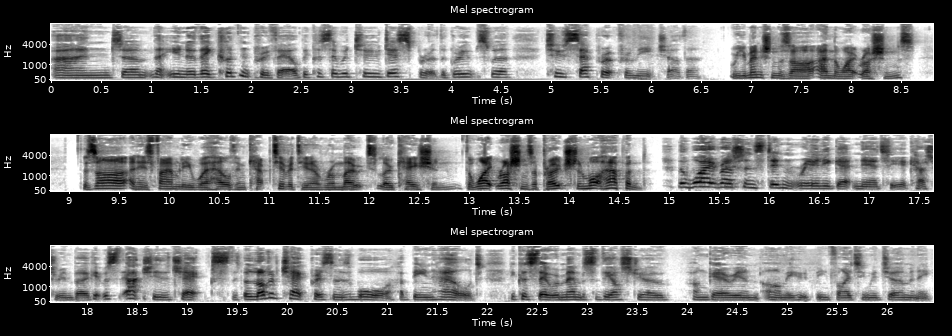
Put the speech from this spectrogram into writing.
and um, that you know they couldn't prevail because they were too disparate. The groups were too separate from each other. Well, you mentioned the Tsar and the White Russians. The Tsar and his family were held in captivity in a remote location. The White Russians approached, and what happened? The White Russians didn't really get near to Yekaterinburg. It was actually the Czechs. A lot of Czech prisoners of war had been held because they were members of the Austro Hungarian army who'd been fighting with Germany.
